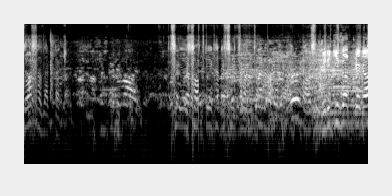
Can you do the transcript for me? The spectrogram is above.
দশ হাজার টাকা। সবটি এখানে এটি কি জাত কাকা?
